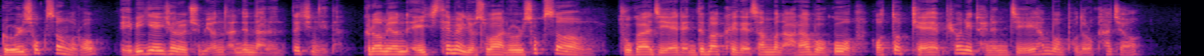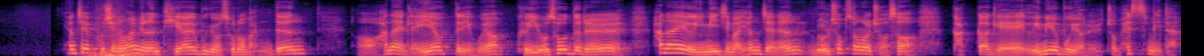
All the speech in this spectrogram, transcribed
롤 속성으로 내비게이션을 주면 안 된다는 뜻입니다. 그러면 HTML 요소와 롤 속성 두 가지의 랜드마크에 대해서 한번 알아보고 어떻게 표현이 되는지 한번 보도록 하죠. 현재 보시는 화면은 div 요소로 만든 어, 하나의 레이아웃들이고요. 그 요소들을 하나의 의미지만 현재는 롤 속성을 줘서 각각의 의미 부여를 좀 했습니다.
